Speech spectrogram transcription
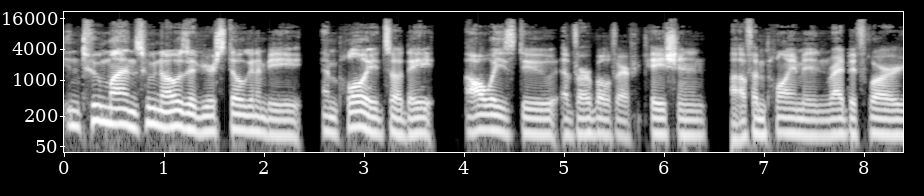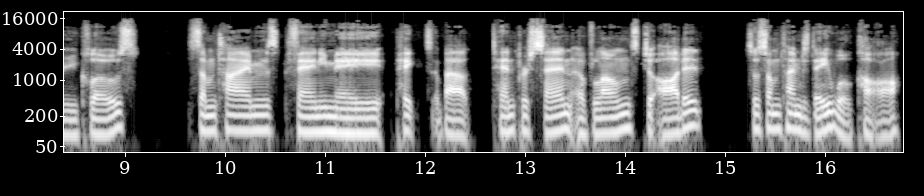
in two months, who knows if you're still going to be employed? So they always do a verbal verification of employment right before you close. Sometimes Fannie Mae picks about 10% of loans to audit. So sometimes they will call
